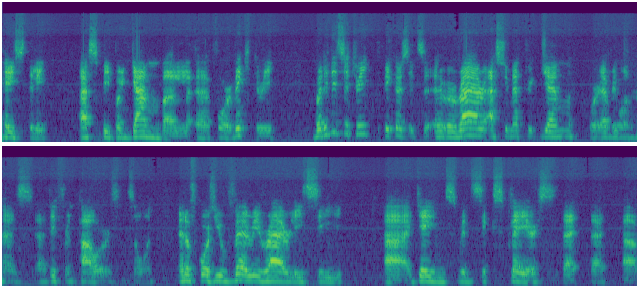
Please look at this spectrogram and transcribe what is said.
hastily as people gamble for victory. But it is a treat because it's a, a rare asymmetric gem where everyone has uh, different powers and so on. And of course, you very rarely see uh, games with six players that, that uh,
